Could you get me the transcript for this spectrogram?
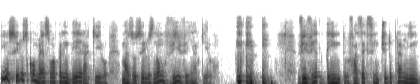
E os filhos começam a aprender aquilo, mas os filhos não vivem aquilo. Viver dentro, fazer sentido para mim.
